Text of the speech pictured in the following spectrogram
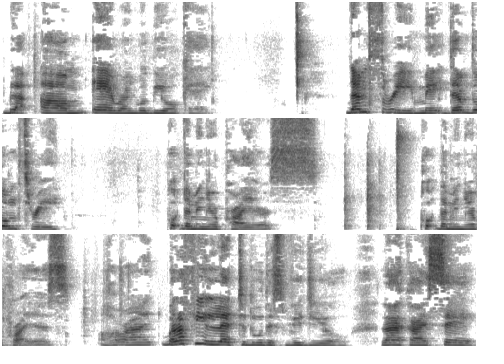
black um aaron will be okay. Them three make them them three put them in your prayers put them in your prayers all right? But i feel led to do this video. Like i say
